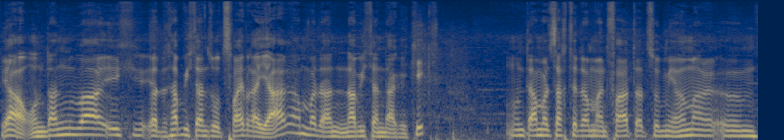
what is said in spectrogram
Ja, und dann war ich, ja, das habe ich dann so zwei, drei Jahre, haben wir dann, habe ich dann da gekickt. Und damals sagte dann mein Vater zu mir, hör mal, ähm,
